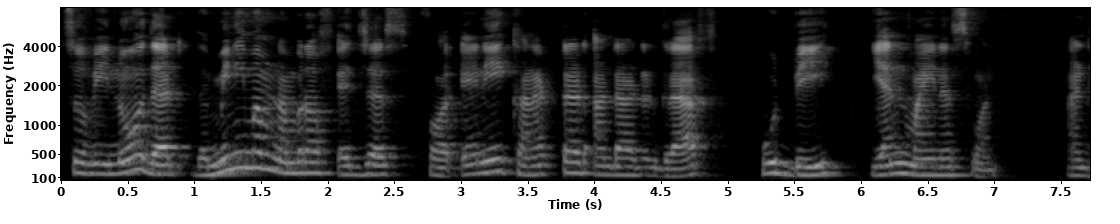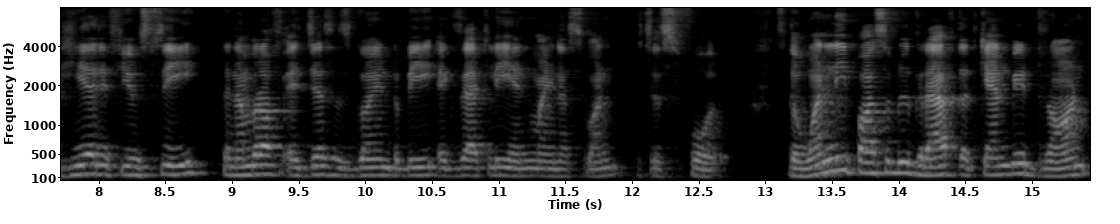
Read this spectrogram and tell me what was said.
So we know that the minimum number of edges for any connected undirected graph would be n minus 1 and here if you see the number of edges is going to be exactly n minus 1 which is 4 so the only possible graph that can be drawn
